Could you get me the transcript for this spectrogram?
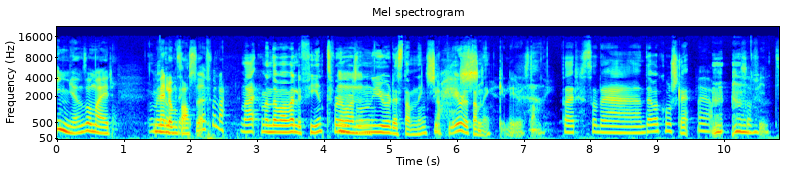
ingen sånn der mellomfase, føler jeg. Nei, men det var veldig fint, for det var Mm. sånn julestemning. Skikkelig julestemning. Skikkelig julestemning. der. Så det, det var koselig. Ja, så fint.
